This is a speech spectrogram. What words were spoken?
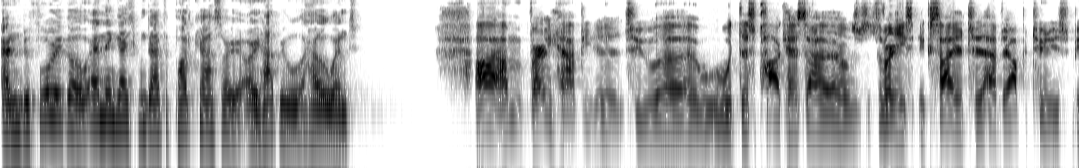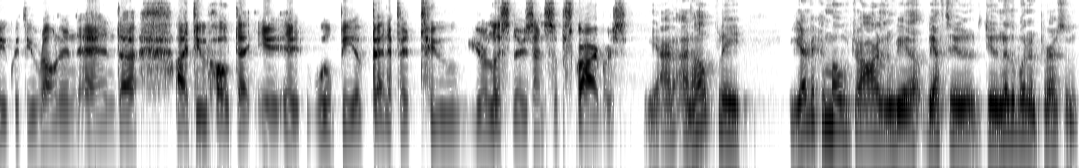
And before we go, anything else you want to add to the podcast? Or are you happy with how it went? Uh, I'm very happy to, to uh, with this podcast. I, I, was very excited to have the opportunity to speak with you, Ronan, and uh, I do hope that you, it will be of benefit to your listeners and subscribers. Yeah, and, and, hopefully, if you ever come over to Ireland, we we have to do another one in person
